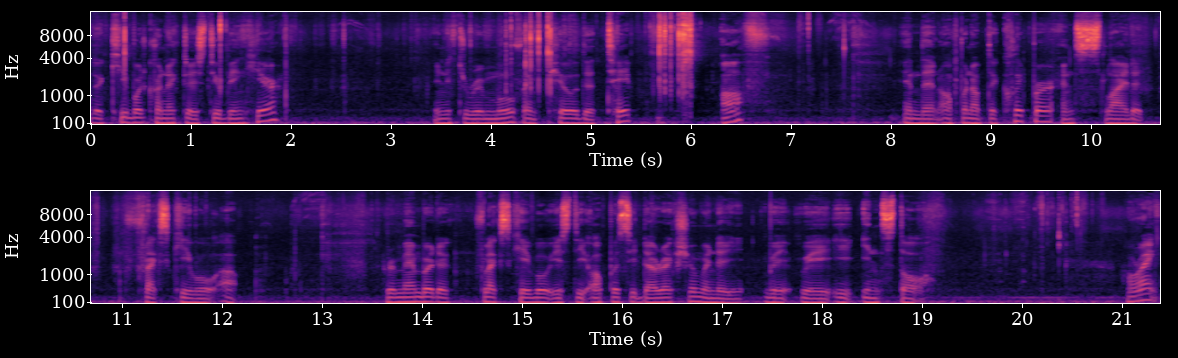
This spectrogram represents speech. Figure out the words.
the keyboard connector is still being here. You need to remove and peel the tape off and then open up the clipper and slide it flex cable up. Remember the flex cable is the opposite direction when they we, we install all right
